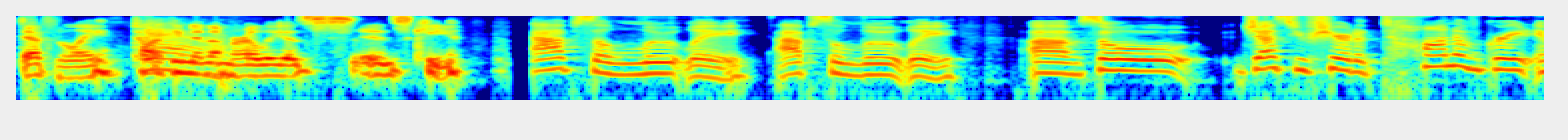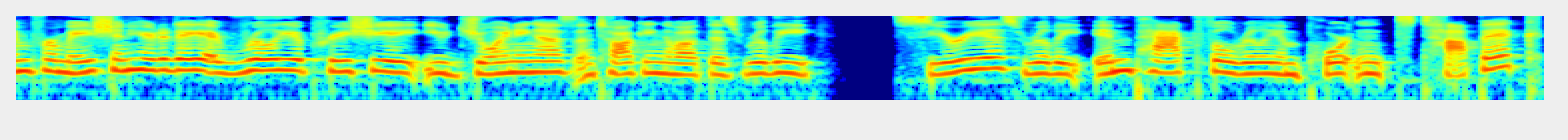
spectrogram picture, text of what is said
definitely talking yeah. to them early is is key. Absolutely. Absolutely um, so, Jess, you've shared a ton of great information here today. I really appreciate you joining us and talking about this really serious, really impactful, really important topic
